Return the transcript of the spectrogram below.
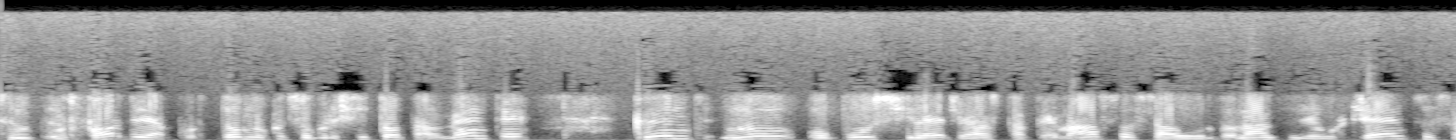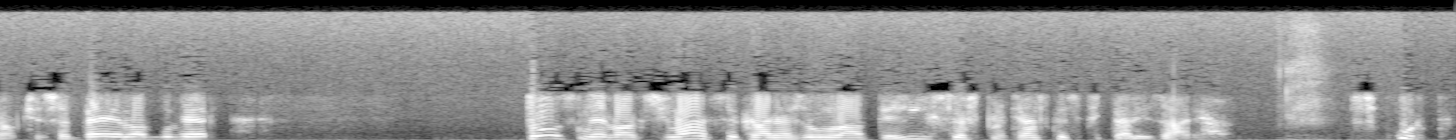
Sunt, sunt foarte de acord. Domnul Cât s-a greșit totalmente când nu a pus și legea asta pe masă sau ordonanțe de urgență sau ce se dea la guvern. Toți nevaccinații care ajung la ATI să-și plătească spitalizarea. Scurt.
